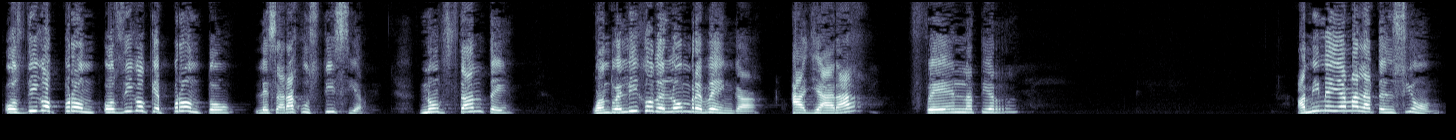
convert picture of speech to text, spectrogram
Os digo pronto, os digo que pronto les hará justicia. No obstante, cuando el Hijo del Hombre venga, ¿hallará fe en la tierra? A mí me llama la atención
